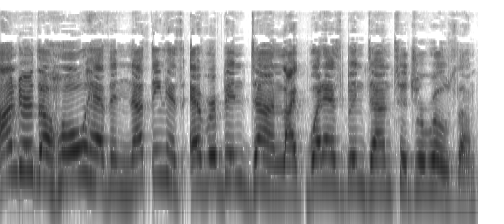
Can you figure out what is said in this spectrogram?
Under the whole heaven, nothing has ever been done like what has been done to Jerusalem.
